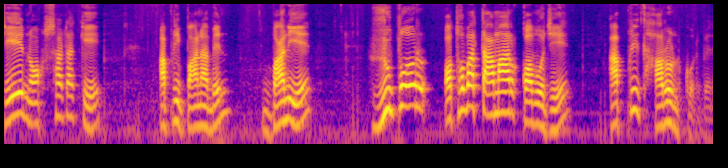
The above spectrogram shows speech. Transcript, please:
যে নকশাটাকে আপনি বানাবেন, বানিয়ে রূপোর অথবা তামার কবজে আপনি ধারণ করবেন।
